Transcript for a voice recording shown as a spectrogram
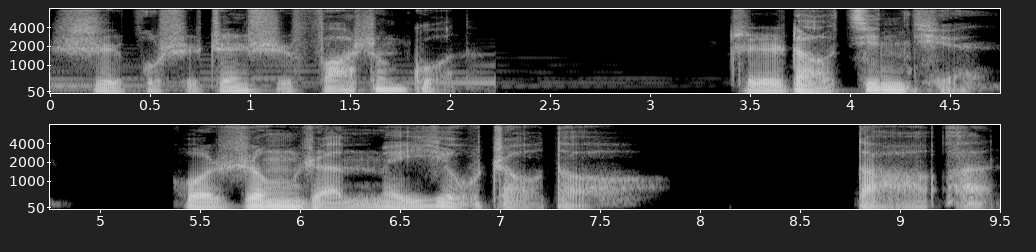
是不是真实发生过呢？直到今天，我仍然没有找到答案。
